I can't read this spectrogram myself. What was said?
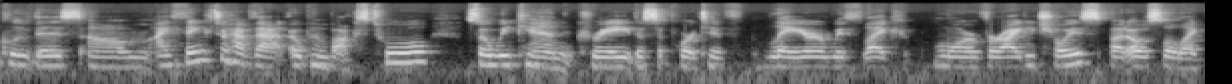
Conclude this, um, I think to have that open box tool so we can create the supportive layer with like more variety choice, but also like,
